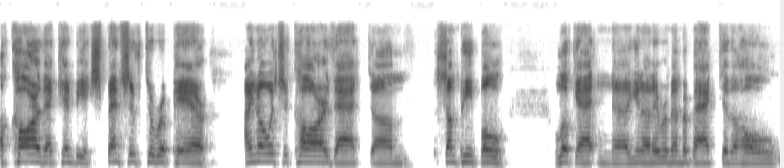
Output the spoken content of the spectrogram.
a car that can be expensive to repair. I know it's a car that um, some people look at and uh, you know they remember back to the whole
